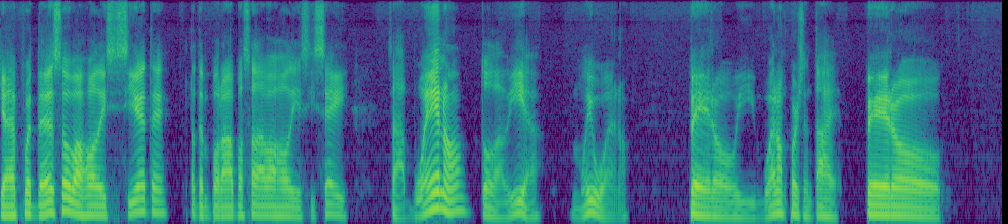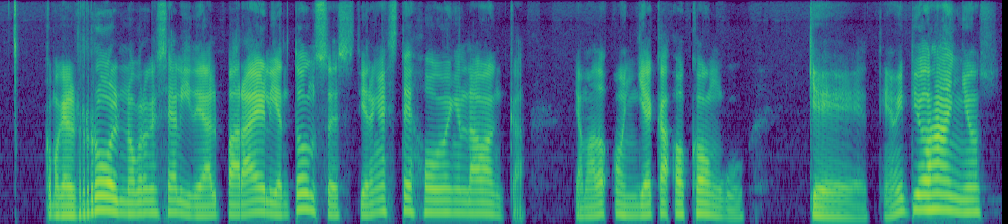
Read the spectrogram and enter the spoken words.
Ya después de eso bajó a 17, la temporada pasada bajó a 16. O sea, bueno todavía, muy bueno. Pero, y buenos porcentajes. Pero como que el rol no creo que sea el ideal para él. Y entonces tienen a este joven en la banca llamado Onyeka Okongwu, que tiene 22 años,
